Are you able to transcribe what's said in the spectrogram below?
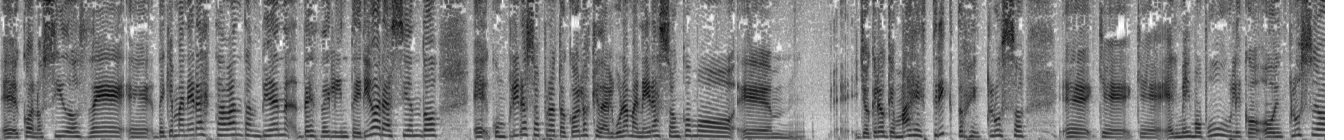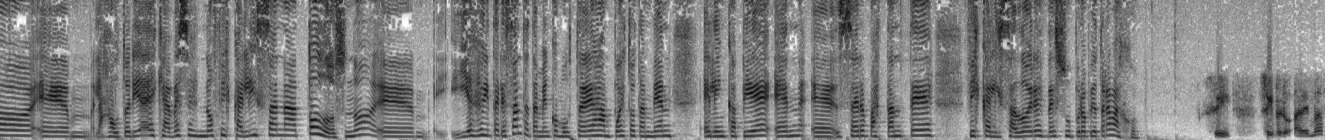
eh, conocidos de, eh, de qué manera estaban también desde el interior haciendo eh, cumplir esos protocolos que de alguna manera son como em, eh, yo creo que más estrictos incluso eh, que, el mismo público o incluso eh, las autoridades que a veces no fiscalizan a todos, ¿no? y es interesante también como ustedes han puesto también el hincapié en ser bastante fiscalizadores de su propio trabajo. Sí, sí, pero además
